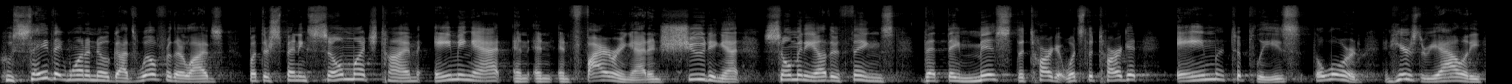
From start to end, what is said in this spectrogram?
who say they want to know God's will for their lives, but they're spending so much time aiming at and, and, and firing at and shooting at so many other things that they miss the target. What's the target? aim to please the Lord. And here's the reality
